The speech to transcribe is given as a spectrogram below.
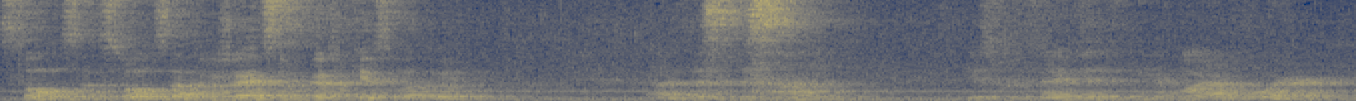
Солнце, солнце отражается в горшке с водой. uh, the, the sun is reflected in a pot of water.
